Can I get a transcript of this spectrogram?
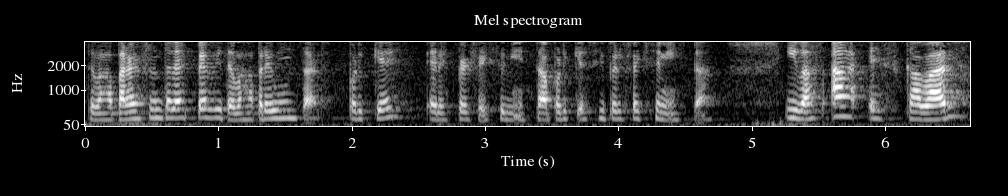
te vas a parar frente al espejo y te vas a preguntar, ¿por qué eres perfeccionista? ¿Por qué soy perfeccionista? Y vas a excavar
